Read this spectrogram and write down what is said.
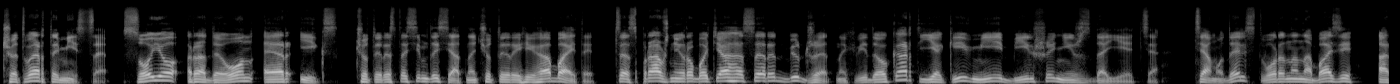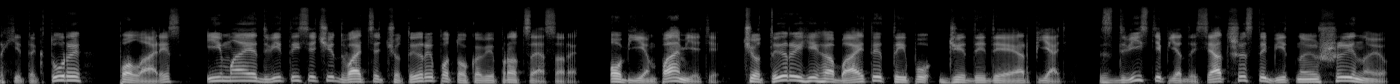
Четверте місце Soyo Radeon RX 470 на 4 ГБ. Це справжній роботяга серед бюджетних відеокарт, який вміє більше, ніж здається. Ця модель створена на базі архітектури Polaris і має 2024 потокові процесори, об'єм пам'яті 4 ГБ типу GDDR5 з 256-бітною шиною,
